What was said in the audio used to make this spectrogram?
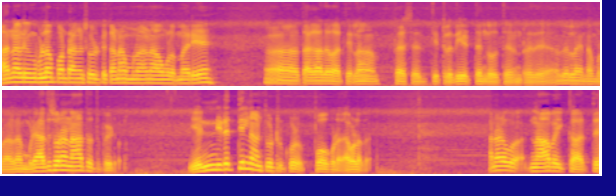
அதனால் இவங்க இப்படிலாம் பண்ணுறாங்கன்னு சொல்லிட்டு கணாமுனான்னு அவங்கள மாதிரியே தகாத வார்த்தையெல்லாம் பேச திட்டுறது எடுத்தங்கவுத்துன்றது அதெல்லாம் என்ன பண்ணாலும் முடியாது. அது சொன்னால் நான் தோற்று போயிடும் என்னிடத்தில் நான் தொற்று போகக்கூடாது அவ்வளோதான் அதனால் நாவை காத்து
